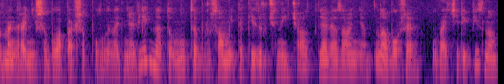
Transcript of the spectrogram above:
В мене раніше була перша половина дня вільна, тому це був самий такий зручний час для в'язання. Ну або вже ввечері пізно.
